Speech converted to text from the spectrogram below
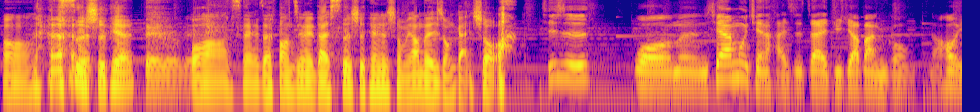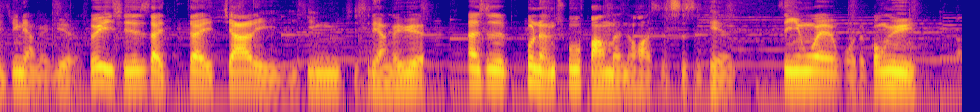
哦，四十天，对对对。哇塞，在房间里待四十天是什么样的一种感受啊？其实我们现在目前还是在居家办公，然后已经两个月了，所以其实在，在家里已经其实两个月，但是不能出房门的话是四十天，是因为我的公寓呃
